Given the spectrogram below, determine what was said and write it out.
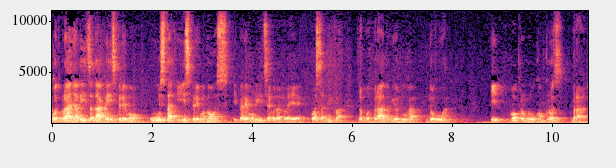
kod pranja lica, dakle, ispiremo usta i ispiremo nos i peremo lice, odakle je kosa nikla do podbradu i od uha do uha. I mokrom rukom kroz bradu.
